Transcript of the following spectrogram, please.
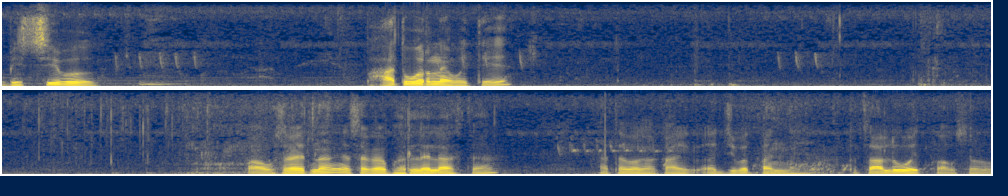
भिशी बघ. भात वर नाही होय ते. पावसाळ्यात ना या सगळं भरलेला असता. आता बघा काय अजिबात पाणी नाही. तर चालू आहेत पावसाळं.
